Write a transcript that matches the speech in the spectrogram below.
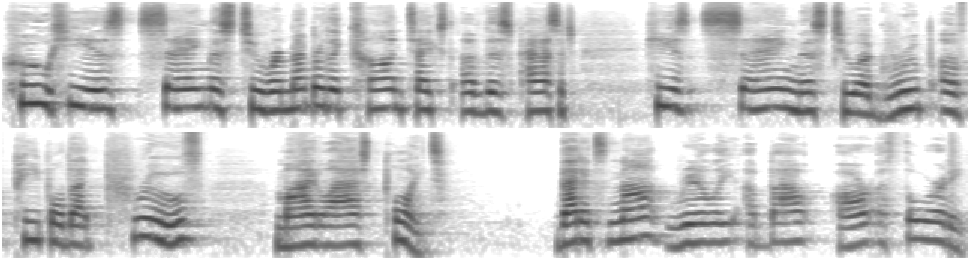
who he is saying this to. Remember the context of this passage. He is saying this to a group of people that prove my last point that it's not really about our authority.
